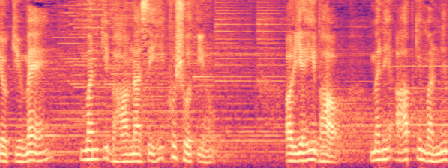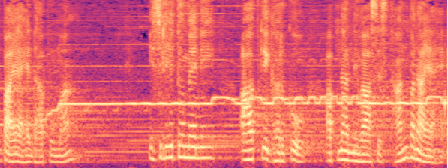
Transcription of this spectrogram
क्योंकि मैं मन की भावना से ही खुश होती हूँ और यही भाव मैंने आपके मन में पाया है धापू माँ। इसलिए तो मैंने आपके घर को अपना निवास स्थान बनाया है।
